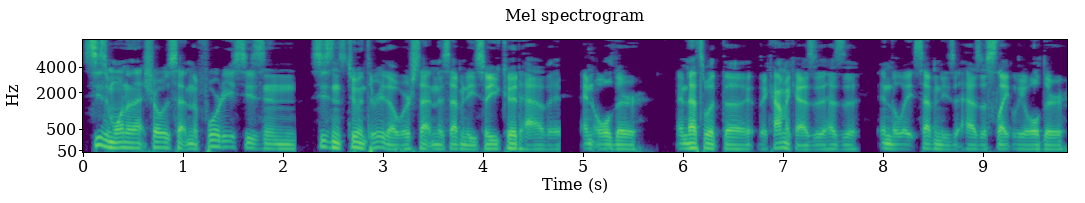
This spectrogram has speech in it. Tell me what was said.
season one of that show was set in the 40s. Season seasons two and three though were set in the 70s, so you could have a, an older, and that's what the the comic has. It has a in the late 70s. It has a slightly older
